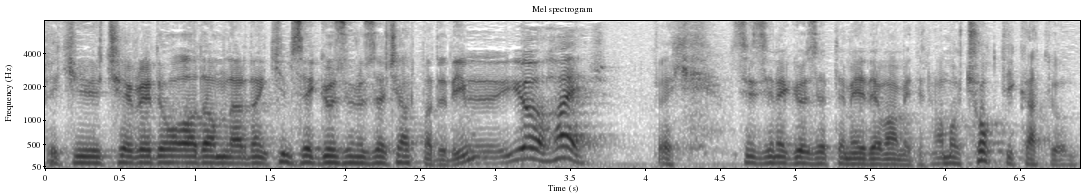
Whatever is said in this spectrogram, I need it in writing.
Peki çevrede o adamlardan kimse gözünüze çarpmadı değil mi? Ee, yok hayır. Peki siz yine gözetlemeye devam edin ama çok dikkatli olun.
